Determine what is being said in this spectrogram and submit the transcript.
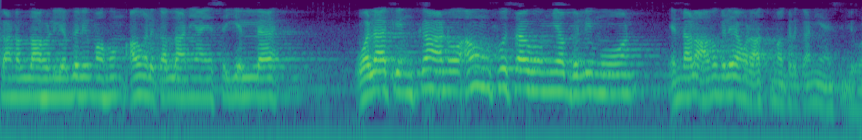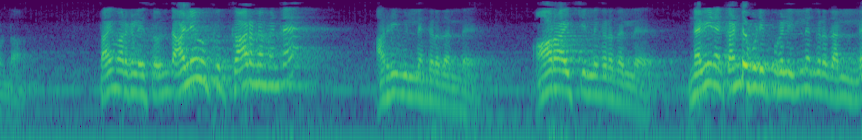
கான் அல்லாஹுலி எதலிமகும் அவங்களுக்கு அல்லா நியாயம் செய்யல. ஒலாக்கின் கானோ அவுஃபுஸஹும் யظ்லிமூன் என்றாலும் அவங்களே அவங்களோட ஆத்மாக்களுக்கு அநியாயம் செஞ்சு கொண்டாங்க. தாய்மார்களே சொல் இந்த அழிவுக்கு காரணம் என்ன? அறிவு இல்லைங்கிறதல்ல. ஆராய்ச்சி இல்லைங்கிறதல்ல. நவீன கண்டுபிடிப்புகள் இல்லைங்கிறது அல்ல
